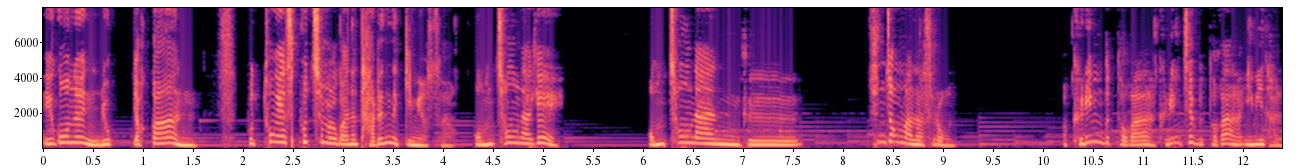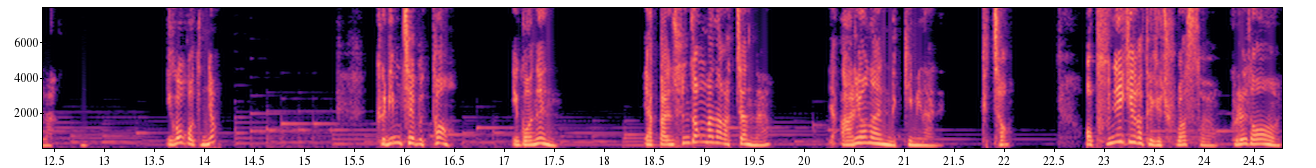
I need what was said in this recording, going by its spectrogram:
이거는 요- 약간 보통의 스포츠물과는 다른 느낌이었어요. 엄청나게 엄청난 그 순정 만화스러운 어, 그림부터가 그림체부터가 이미 달라. 이거거든요. 그림체부터 이거는 약간 순정 만화 같지 않나요? 아련한 느낌이 나는. 그쵸? 어, 분위기가 되게 좋았어요. 그래서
